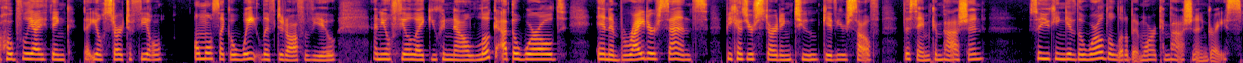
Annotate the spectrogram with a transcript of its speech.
hopefully, I think that you'll start to feel almost like a weight lifted off of you. And you'll feel like you can now look at the world in a brighter sense because you're starting to give yourself the same compassion. So you can give the world a little bit more compassion and grace.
